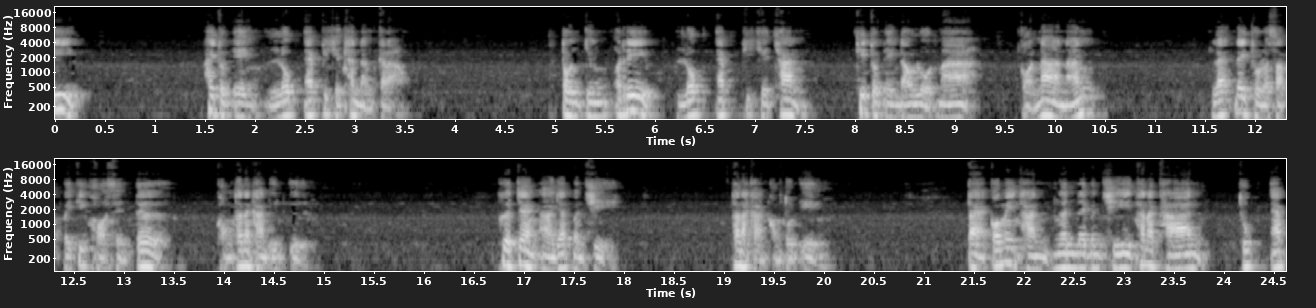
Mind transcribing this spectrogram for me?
รีบ ให้ตนเองลบแอปพลิเคชันดังกล่าว ตนจึงรีบลบแอปพลิเคชัน ที่ตนเองดาวน์โหลดมา ก่อนหน้านั้น และได้โทรศัพท์ไปที่ call center ของธนาคารอื่น ๆ เพื่อแจ้งอายัดบัญชี ธนาคารของตนเอง แต่ก็ไม่ทันเงินในบัญชีธนาคารทุกแอป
